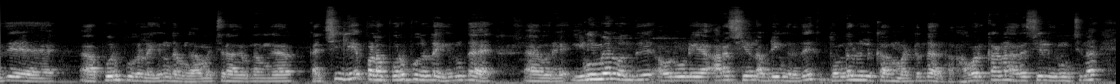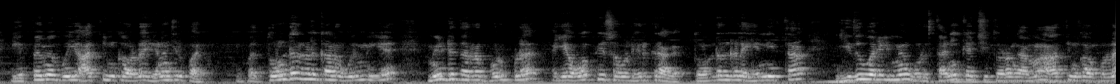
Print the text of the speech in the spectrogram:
இது பொறுப்புகளில் இருந்தவங்க அமைச்சராக இருந்தவங்க கட்சியிலேயே பல பொறுப்புகளில் இருந்த ஒரு இனிமேல் வந்து அவருடைய அரசியல் அப்படிங்கிறது தொண்டர்களுக்காக மட்டும்தான் இருக்கும். அவருக்கான அரசியல் இருந்துச்சுன்னா எப்பயுமே போய் அதிமுகவில் இணைஞ்சிருப்பாரு. இப்போ தொண்டர்களுக்கான உரிமையை மீட்டு தர்ற பொறுப்பில் ஐயா ஓபிஎஸ் அவர்கள் இருக்கிறாங்க. தொண்டர்களை எண்ணித்தான் இதுவரையிலுமே ஒரு தனி கட்சி தொடங்காமல் அதிமுகக்குள்ள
